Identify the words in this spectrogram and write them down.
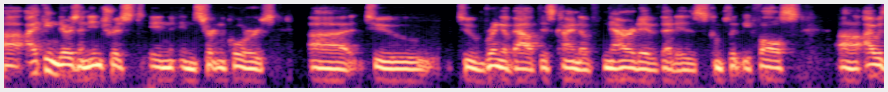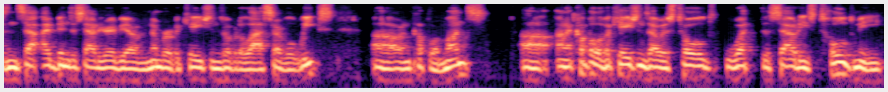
uh, I think there's an interest in in certain quarters uh, to to bring about this kind of narrative that is completely false. Uh, I was in. Sa- I've been to Saudi Arabia on a number of occasions over the last several weeks, uh, or a couple of months. Uh, on a couple of occasions, I was told what the Saudis told me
